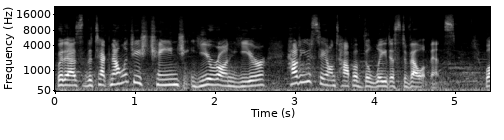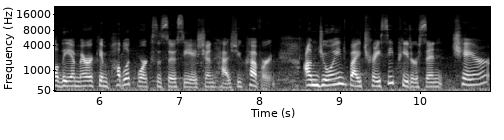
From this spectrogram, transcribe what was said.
But as the technologies change year on year, how do you stay on top of the latest developments? Well, the American Public Works Association has you covered. I'm joined by Tracy Peterson, chair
